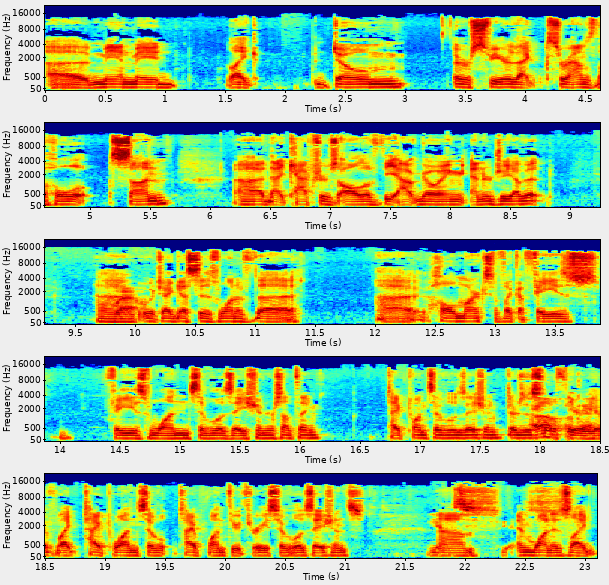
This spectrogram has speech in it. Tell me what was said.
a man-made like dome or sphere that surrounds the whole sun uh, that captures all of the outgoing energy of it, uh, Wow. which I guess is one of the uh, hallmarks of like a phase phase one civilization or something. Type one civilization. There's this Oh, whole theory okay. of like type one civil type one through three civilizations. Yes, Um, yes. And one is like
